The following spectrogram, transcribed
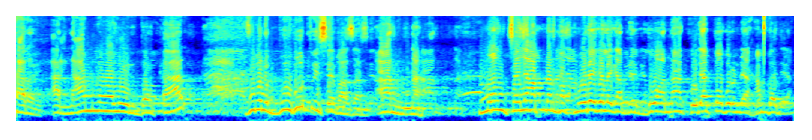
তারা আর নাম নেওয়ালের দরকার? জীবনে বহুত হইছে বাজান আর না। মন চাইলে আপনার বাপ মরে গেলে আপনি দোয়া না কইরা কবর নিয়ে হামবা দেন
